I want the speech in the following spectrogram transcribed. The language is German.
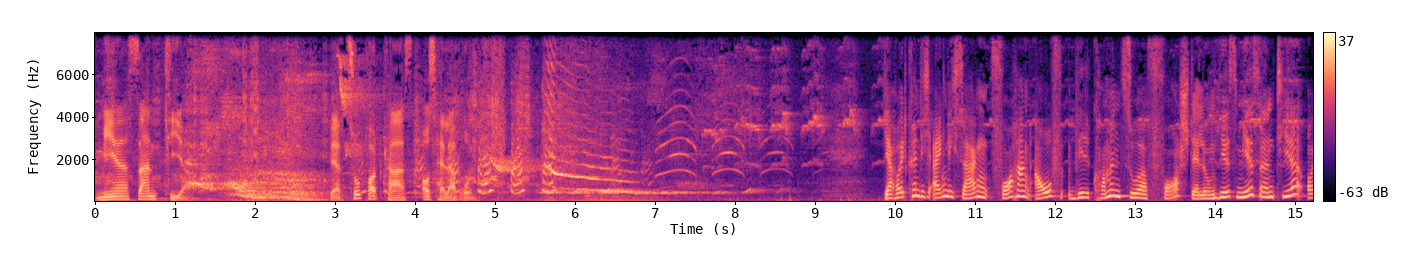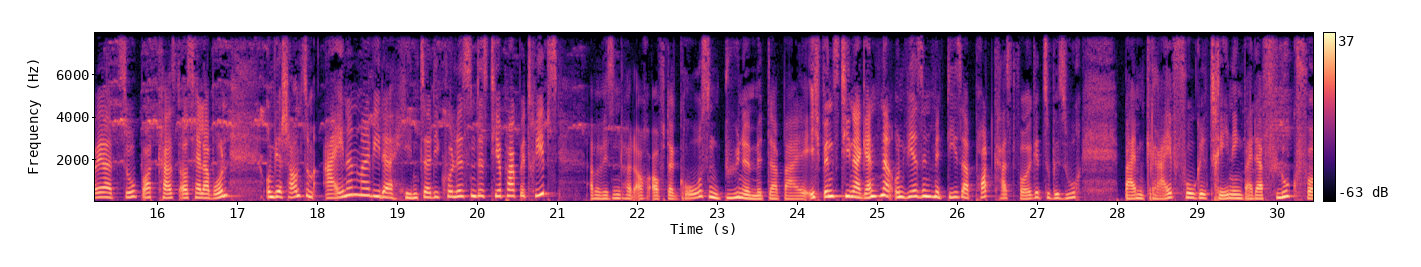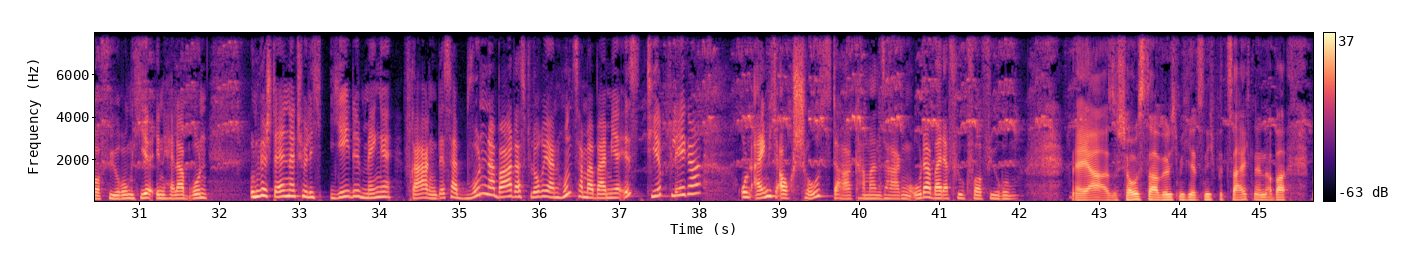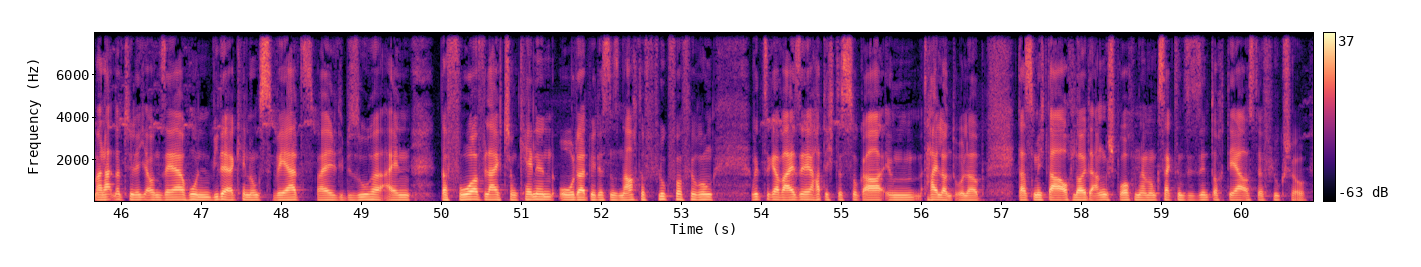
Mir san Tier. Der Zoopodcast aus Hellerbrunn. Ja, heute könnte ich eigentlich sagen, Vorhang auf, willkommen zur Vorstellung. Hier ist Mir san Tier, euer Zoo-Podcast aus Hellerbrunn. Und wir schauen zum einen mal wieder hinter die Kulissen des Tierparkbetriebs – aber wir sind heute auch auf der großen Bühne mit dabei. Ich bin's Tina Gentner und wir sind mit dieser Podcast-Folge zu Besuch beim Greifvogeltraining bei der Flugvorführung hier in Hellerbrunn. Und wir stellen natürlich jede Menge Fragen. Deshalb wunderbar, dass Florian Hunzhammer bei mir ist, Tierpfleger und eigentlich auch Showstar, kann man sagen, oder bei der Flugvorführung. Naja, also Showstar würde ich mich jetzt nicht bezeichnen, aber man hat natürlich auch einen sehr hohen Wiedererkennungswert, weil die Besucher einen davor vielleicht schon kennen oder spätestens nach der Flugvorführung. Witzigerweise hatte ich das sogar im Thailand-Urlaub, dass mich da auch Leute angesprochen haben und gesagt haben, sie sind doch der aus der Flugshow.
